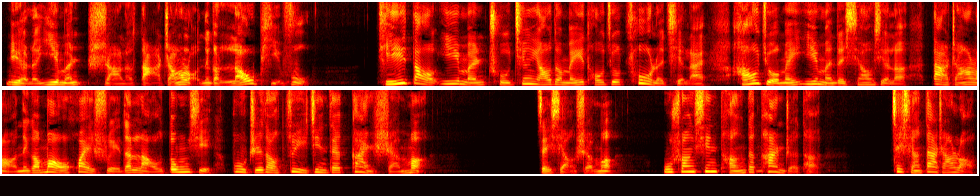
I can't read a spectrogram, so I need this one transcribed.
灭了一门，杀了大长老那个老匹夫。提到一门，楚清瑶的眉头就蹙了起来。好久没一门的消息了，大长老那个冒坏水的老东西，不知道最近在干什么，在想什么？无双心疼的看着他，在想大长老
